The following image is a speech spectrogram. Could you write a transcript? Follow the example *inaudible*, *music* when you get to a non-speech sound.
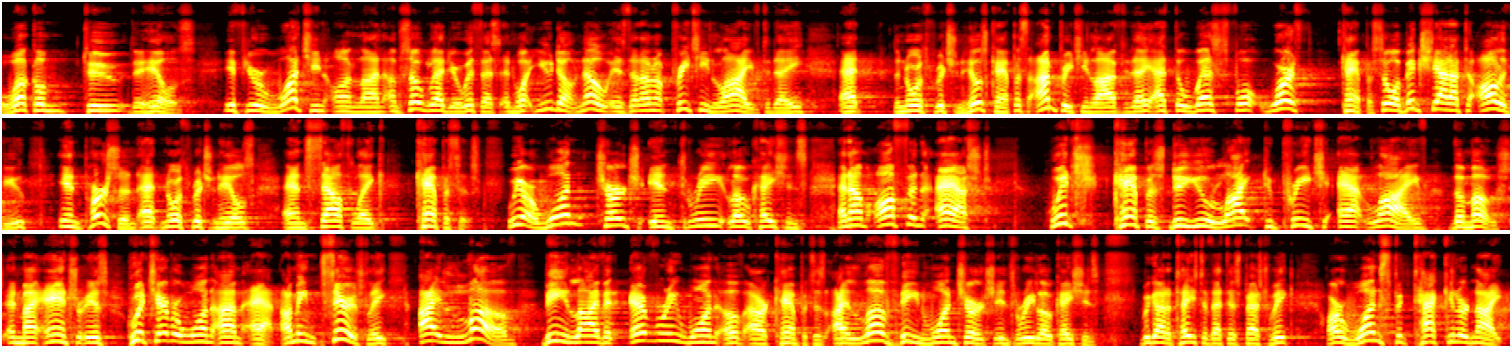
Welcome to the Hills. If you're watching online, I'm so glad you're with us. And what you don't know is that I'm not preaching live today at the North Richland Hills campus. I'm preaching live today at the West Fort Worth campus. So a big shout out to all of you in person at North Richland Hills and Southlake campuses. We are one church in three locations. And I'm often asked, which campus do you like to preach at live the most? And my answer is whichever one I'm at. I mean, seriously, I love being live at every one of our campuses. I love being one church in three locations. We got a taste of that this past week. Our one spectacular night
